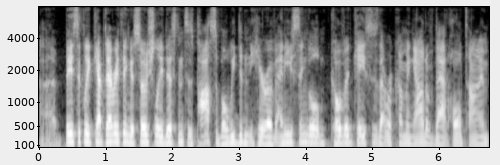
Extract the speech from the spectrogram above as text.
Uh, basically kept everything as socially distanced as possible. We didn't hear of any single COVID cases that were coming out of that whole time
